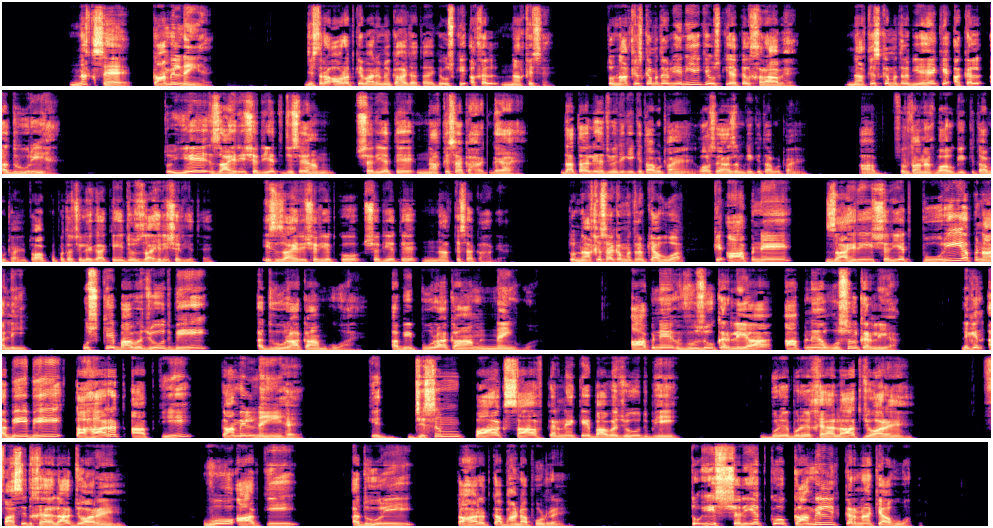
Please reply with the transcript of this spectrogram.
نقص ہے، کامل نہیں ہے۔ جس طرح عورت کے بارے میں کہا جاتا ہے کہ اس کی عقل ناقص ہے۔ تو ناقص کا مطلب یہ نہیں ہے کہ اس کی عقل خراب ہے۔ ناقص کا مطلب یہ ہے کہ عقل ادھوری ہے۔ تو یہ ظاہری شریعت جسے ہم شریعت ناقصہ کہا گیا ہے۔ داتا علی حجویری کی کتاب اٹھائیں، غوث اعظم کی کتاب اٹھائیں، آپ سلطان اخباہو کی کتاب اٹھائیں تو آپ کو پتہ چلے گا کہ یہ جو ظاہری شریعت ہے اس ظاہری شریعت کو شریعت ناقصہ کہا گیا تو ناقصہ کا مطلب کیا ہوا کہ آپ نے ظاہری شریعت پوری اپنا لی، اس کے باوجود بھی ادھورا کام ہوا ہے۔ ابھی پورا کام نہیں ہوا۔ آپ نے وضو کر لیا، آپ نے غسل کر لیا، لیکن ابھی بھی تہارت آپ کی کامل نہیں ہے۔ کہ جسم پاک صاف کرنے کے باوجود بھی برے برے خیالات جو آ رہے ہیں، فاسد خیالات جو آ رہے ہیں، وہ آپ کی ادھوری تہارت کا بھانڈا پھوڑ رہے ہیں۔ تو اس شریعت کو کامل کرنا کیا ہوا پھر؟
